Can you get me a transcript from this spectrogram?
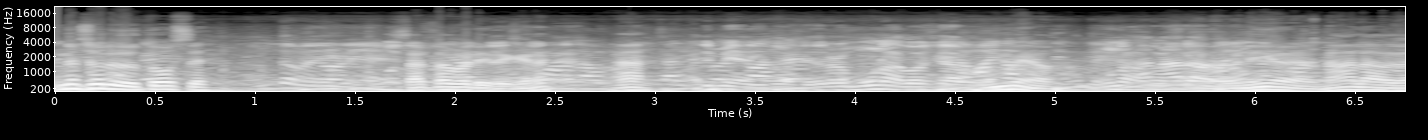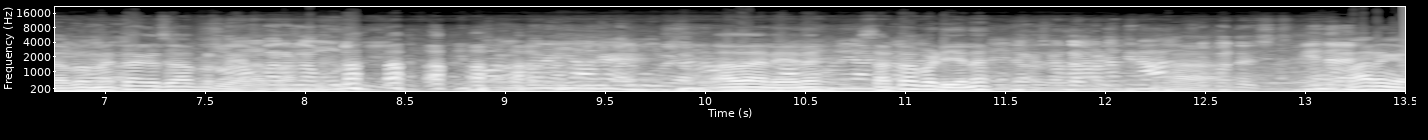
என்ன சொல்லுது தோசை? சட்டப்படி இருக்கேன்? ஆ. உண்மையா? நாலாவது. அப்போ மெட்டாக்கள் சாப்பிடலையா? அதானே என்ன? சட்டப்படி என்ன. பாருங்க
